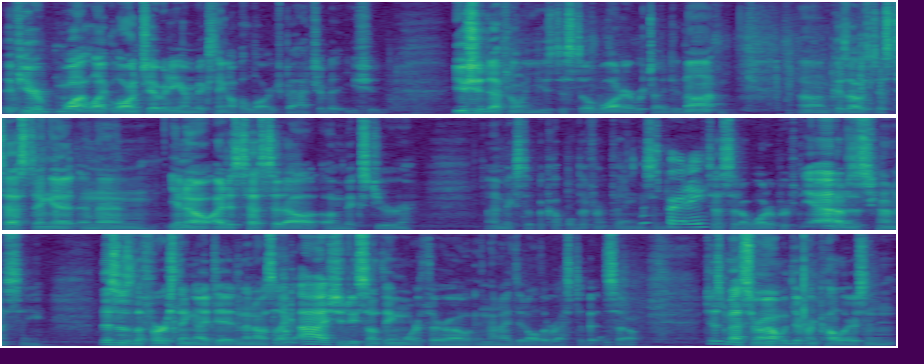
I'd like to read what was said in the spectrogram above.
If you want like longevity or mixing up a large batch of it, you should you should definitely use distilled water, which I did not because I was just testing it, and then you know I just tested out a mixture. I mixed up a couple different things. That's and pretty. Tested out waterproof. Yeah, I was just kind of see. This was the first thing I did, and then I was like, ah, I should do something more thorough, and then I did all the rest of it. So, just mess around with different colors, and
